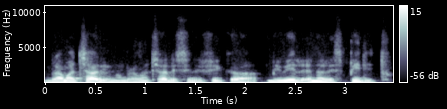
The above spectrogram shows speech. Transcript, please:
Brahmachari, ¿no? Brahmachari significa vivir en el espíritu.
